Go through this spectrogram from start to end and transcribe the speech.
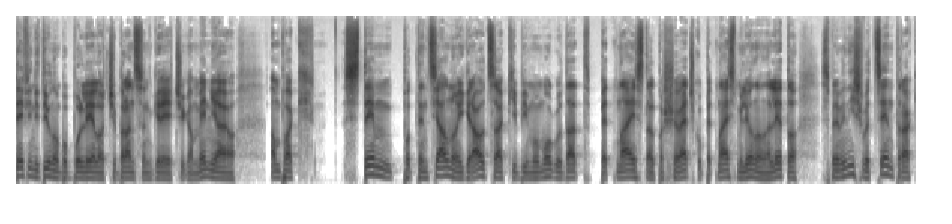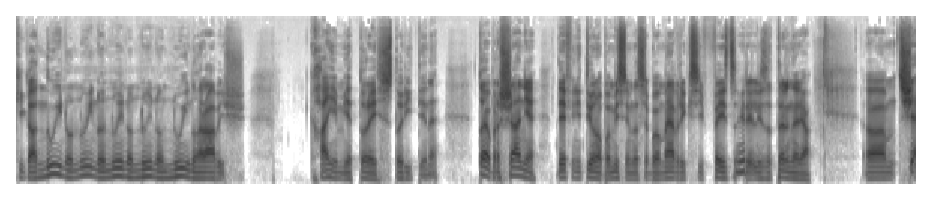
Definitivno bo bolelo, če Branson gre, če ga menjajo, ampak s tem potencialno igralca, ki bi mu mogel dati 15 ali pa še več kot 15 milijonov na leto, spremeniš v centra, ki ga nujno, nujno, nujno, nujno, nujno rabiš. Kaj jim je torej storiti? Ne? To je vprašanje, definitivno pa mislim, da se bodo Mavericksi face zagreli za Turnerja. Um, še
